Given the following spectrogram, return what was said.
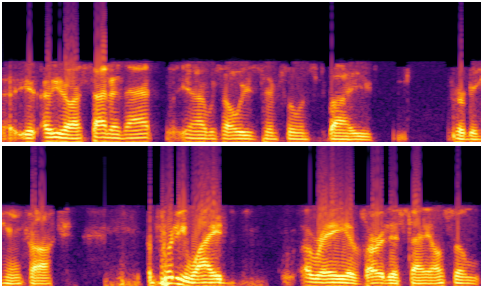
Uh, you know, aside of that, you know, I was always influenced by Herbie Hancock. A pretty wide array of artists. I also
